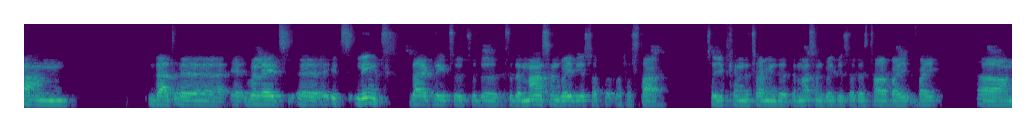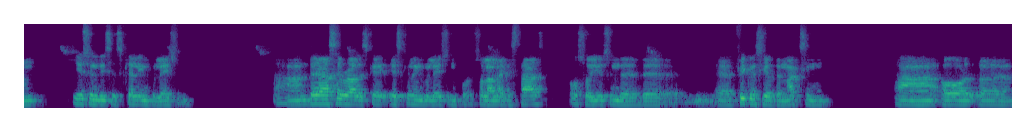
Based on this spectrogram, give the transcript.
um, that uh, it relates, uh, it's linked directly to, to the to the mass and radius of, a- of a star. So you can determine the, the mass and radius of the star by by um, using this scaling relation. Uh, there are several scaling relations for solar-like stars also using the, the uh, frequency of the maximum uh, or uh,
